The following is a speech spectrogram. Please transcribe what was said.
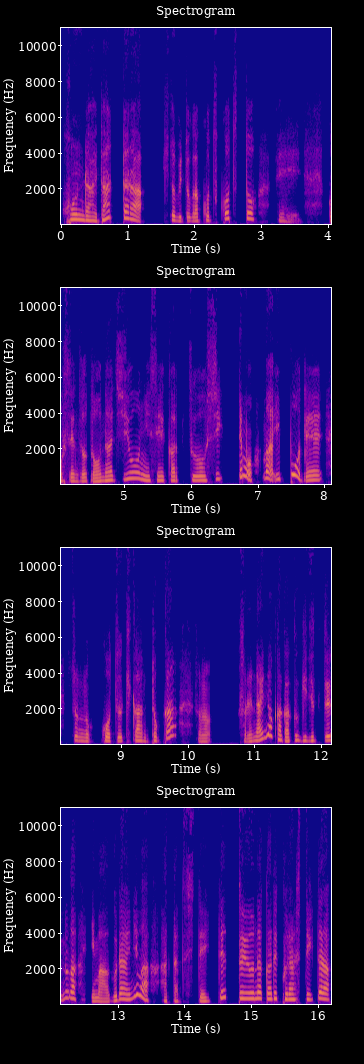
本来だったら、人々がコツコツと、えー、ご先祖と同じように生活をし、でも、まあ一方で、その交通機関とか、その、それなりの科学技術というのが今ぐらいには発達していてという中で暮らしていたら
